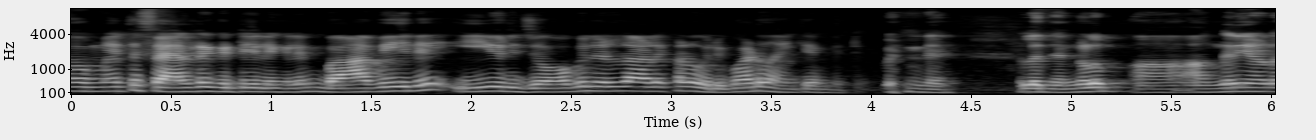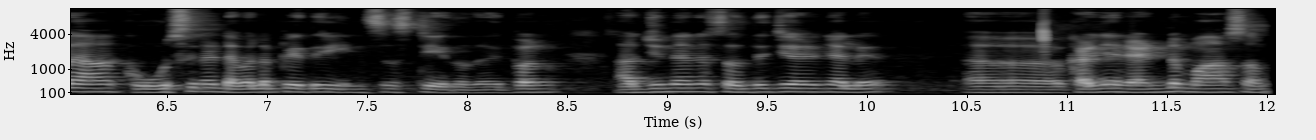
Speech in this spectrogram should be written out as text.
സമയത്ത് സാലറി കിട്ടിയില്ലെങ്കിലും ഭാവിയിൽ ഈ ഒരു ജോബിലുള്ള ആളുകൾ ഒരുപാട് വാങ്ങിക്കാൻ പറ്റും. പിന്നെ അല്ല ഞങ്ങളും അങ്ങനെയാണ് ആ കോഴ്സിനെ ഡെവലപ്പ് ചെയ്ത് ഇൻസിസ്റ്റ് ചെയ്തത്. ഇപ്പം അർജുൻ തന്നെ ശ്രദ്ധിച്ചു കഴിഞ്ഞാൽ കഴിഞ്ഞ രണ്ട് മാസം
